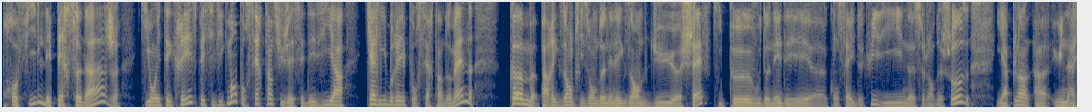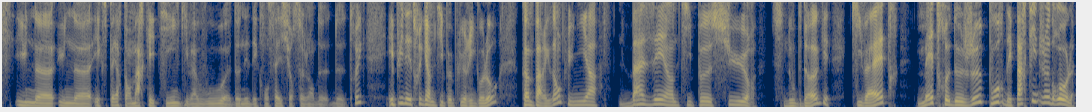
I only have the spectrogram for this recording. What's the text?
profils, les personnages qui ont été créés spécifiquement pour certains sujets. C'est des IA calibrés pour certains domaines, comme par exemple, ils ont donné l'exemple du euh, chef qui peut vous donner des euh, conseils de cuisine, ce genre de choses. Il y a plein, une, euh, experte en marketing qui va vous donner des conseils sur ce genre de, de trucs. Et puis des trucs un petit peu plus rigolos, comme par exemple une IA basée un petit peu sur Snoop Dogg qui va être maître de jeu pour des parties de jeux de rôle.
